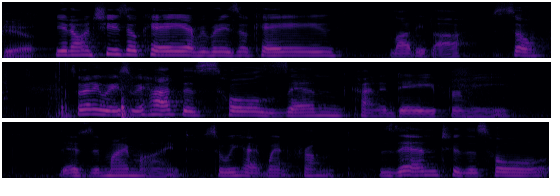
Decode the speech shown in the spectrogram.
yeah. you know, and she's okay, everybody's okay, la di la. So, so anyways, we had this whole Zen kind of day for me, as in my mind. So we had went from Zen to this whole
